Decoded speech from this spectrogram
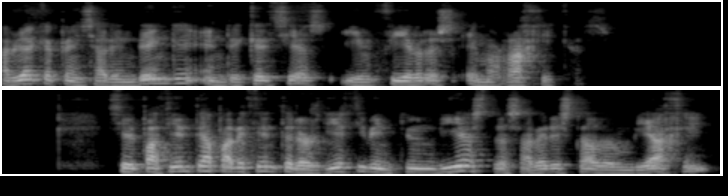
habría que pensar en dengue, en riquecias y en fiebres hemorrágicas. Si el paciente aparece entre los 10 y 21 días tras haber estado en viaje,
